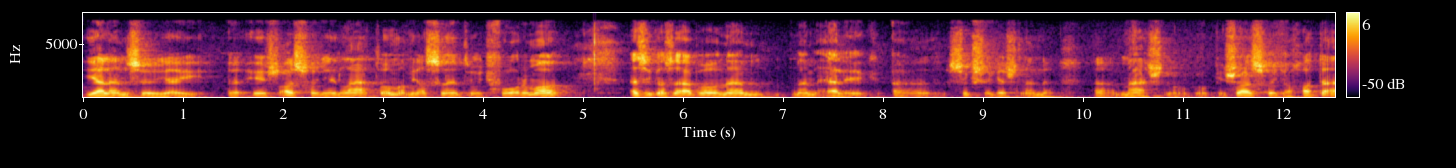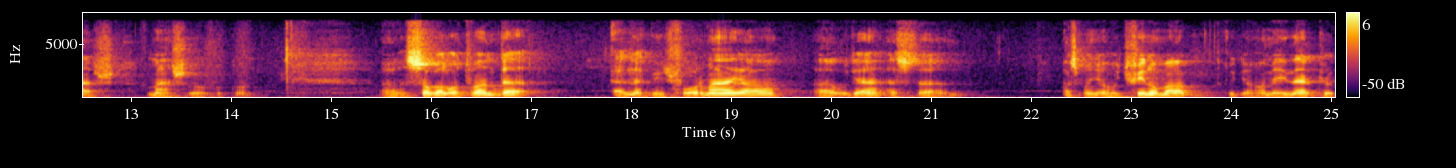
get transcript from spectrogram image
jellemzőjei. És az, hogy én látom, ami azt jelenti, hogy forma, ez igazából nem, nem elég. Szükséges lenne más dolgok, és az, hogy a hatás más dolgokon. Szóval ott van, de ennek nincs formája, ugye, ezt azt mondja, hogy finomabb, ugye, amely nélkül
